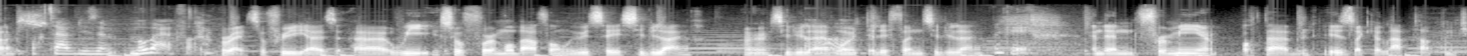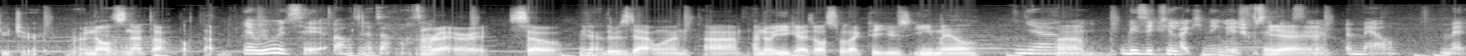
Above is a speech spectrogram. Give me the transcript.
us. Portable is a mobile phone. Right, so for you guys, uh, we so for a mobile phone we would say cellulaire, un cellulaire ou Oh. un téléphone cellulaire. Okay. And then for me, a portable is like a laptop computer, un ordinateur portable. Yeah, we would say ordinateur portable. Right, right, right. So yeah, there's that one. Um, I know you guys also like to use email. Yeah. Um, basically like in English we say yeah, c'est yeah. a mail. Mail.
